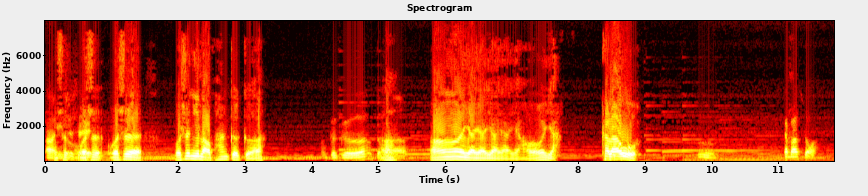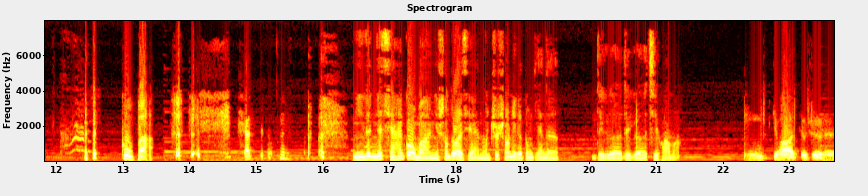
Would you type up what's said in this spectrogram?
我是我是我是我是你老潘哥哥。哥哥，怎么了？哦呀呀呀呀呀，哦呀，卡拉乌。嗯，该把 手，够吧？该你的你的钱还够吗？你剩多少钱能支撑这个冬天的这个这个计划吗？嗯，计划就是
